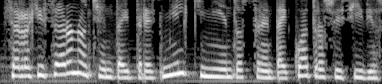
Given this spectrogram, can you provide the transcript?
se registraron 83.534 suicidios.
